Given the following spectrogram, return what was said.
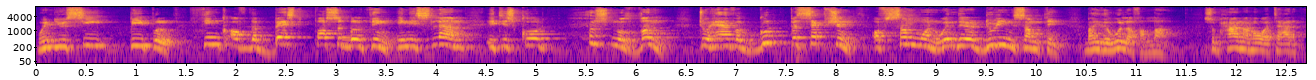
When you see people think of the best possible thing in Islam, it is called husnul dhan to have a good perception of someone when they are doing something by the will of Allah subhanahu wa ta'ala.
